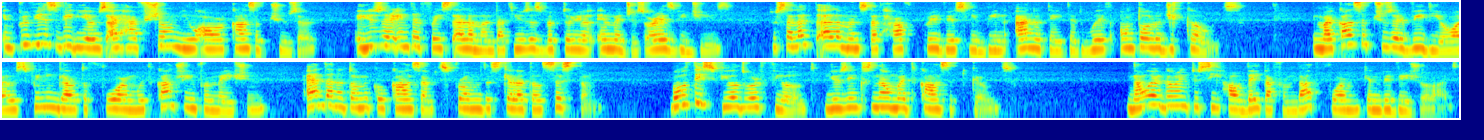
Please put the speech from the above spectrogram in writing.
In previous videos I have shown you our concept chooser, a user interface element that uses vectorial images or SVGs to select elements that have previously been annotated with ontology codes. In my concept chooser video, I was filling out a form with country information and anatomical concepts from the skeletal system. Both these fields were filled using SNOMED concept codes. Now we're going to see how data from that form can be visualized.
